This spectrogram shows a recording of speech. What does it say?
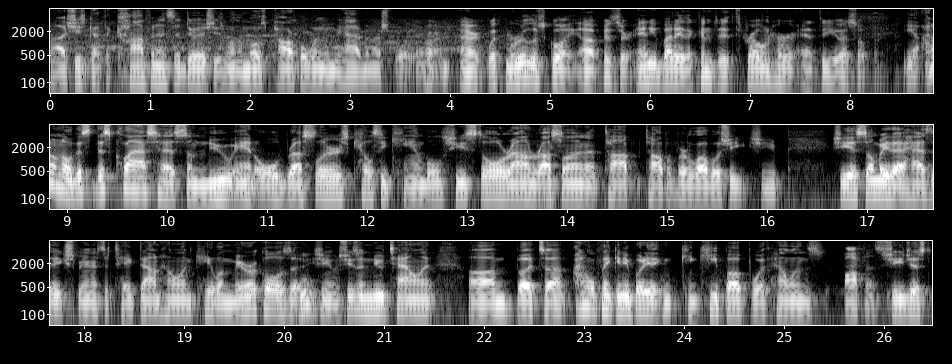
uh, she's got the confidence to do it. She's one of the most powerful women we have in our sport. All right, all right. with Maroulis going up, is there anybody that can dethrone her at the U.S. Open? Yeah, I don't know. This this class has some new and old wrestlers. Kelsey Campbell, she's still around wrestling at top top of her level. She she she is somebody that has the experience to take down Helen. Kayla Miracle is a you know she's a new talent, um, but uh, I don't think anybody can, can keep up with Helen's offense. She just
